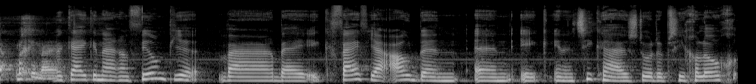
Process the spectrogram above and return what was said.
Ja, begin maar. We kijken naar een filmpje waarbij ik vijf jaar oud ben en ik in het ziekenhuis door de psycholoog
